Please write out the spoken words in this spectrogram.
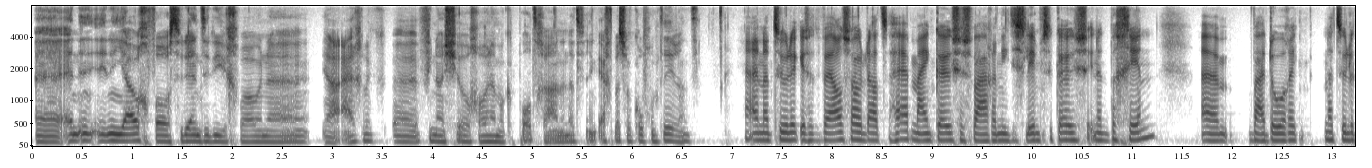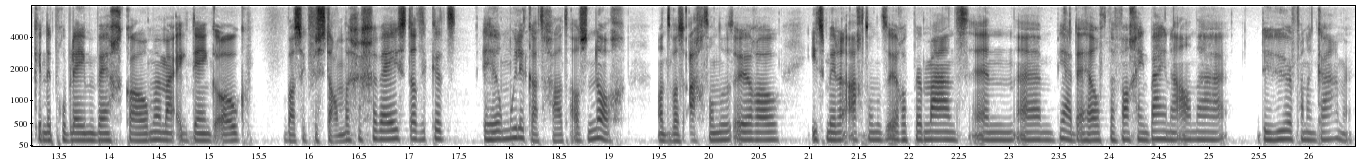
Eh, en in, in jouw geval studenten die gewoon eh, ja, eigenlijk eh, financieel gewoon helemaal kapot gaan. En dat vind ik echt best wel confronterend. Ja, en natuurlijk is het wel zo dat hè, mijn keuzes waren niet de slimste keuzes in het begin. Ehm, waardoor ik natuurlijk in de problemen ben gekomen. Maar ik denk ook, was ik verstandiger geweest, dat ik het heel moeilijk had gehad alsnog. Want het was 800 euro, iets meer dan 800 euro per maand. En ehm, ja, de helft daarvan ging bijna al naar de huur van een kamer.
